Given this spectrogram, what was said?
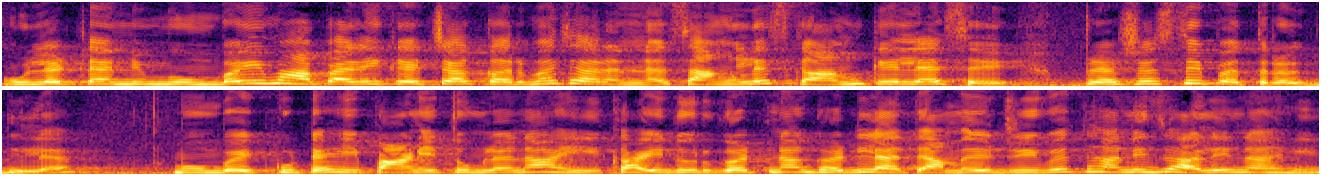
उलट त्यांनी मुंबई महापालिकेच्या कर्मचाऱ्यांना चांगलेच काम केल्याचे प्रशस्तीपत्रक दिले मुंबईत कुठेही पाणी तुंबलं नाही काही दुर्घटना घडल्या त्यामध्ये जीवितहानी झाली नाही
